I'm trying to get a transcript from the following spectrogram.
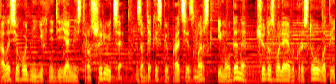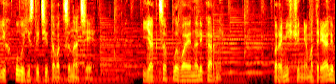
але сьогодні їхня діяльність розширюється завдяки співпраці з Мерск і Моудене, що дозволяє використовувати їх у логістиці та вакцинації. Як це впливає на лікарні? Переміщення матеріалів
